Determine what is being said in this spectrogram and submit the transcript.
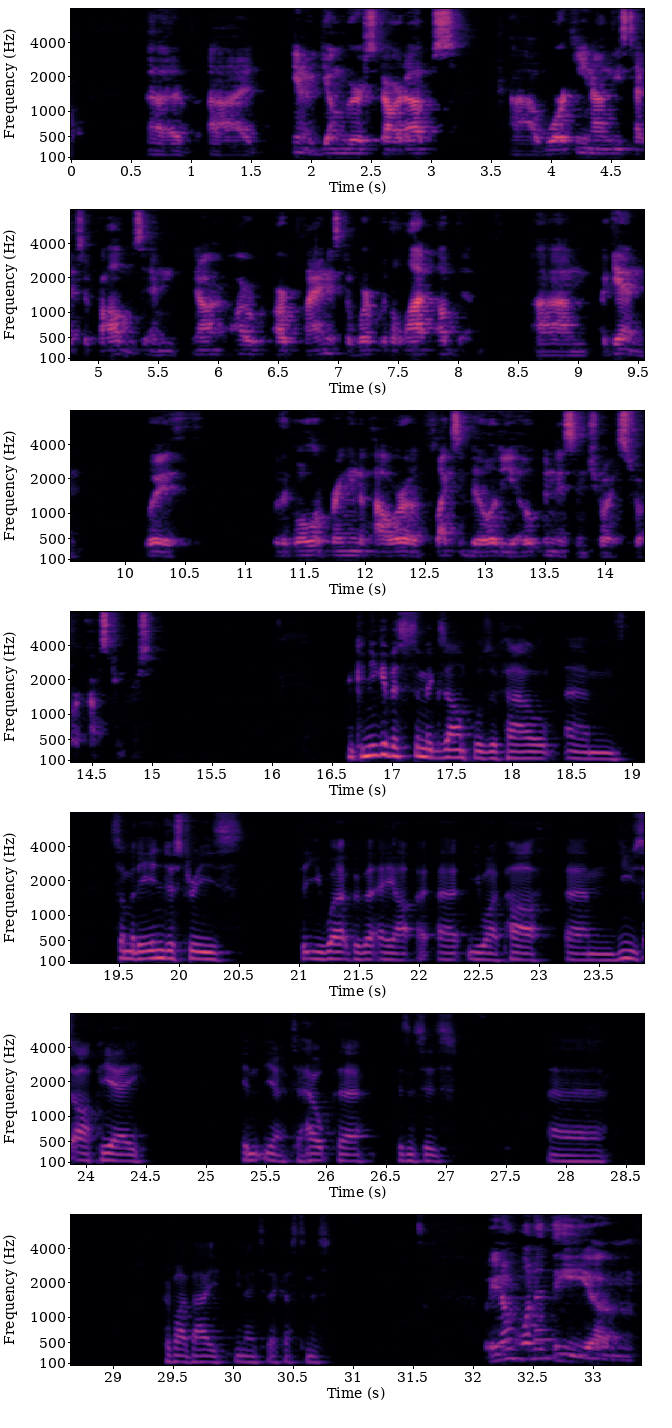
of uh, you know younger startups uh, working on these types of problems. And you know, our, our plan is to work with a lot of them. Um, again, with with a goal of bringing the power of flexibility, openness, and choice to our customers. And can you give us some examples of how um, some of the industries that you work with at, AI, at UiPath um, use RPA in you know to help their businesses uh, provide value, you know, to their customers? Well, you know, one of the um,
